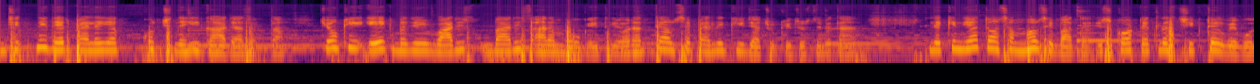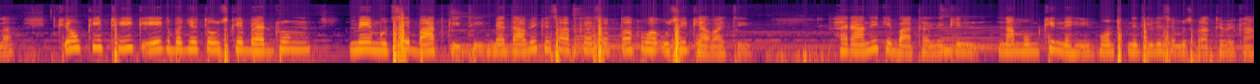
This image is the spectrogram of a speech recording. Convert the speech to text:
जितनी देर पहले यह कुछ नहीं कहा जा सकता, क्योंकि एक बजे बारिश बारिश आरंभ हो गई थी और हत्या उससे पहले की जा चुकी थी, उसने बताया। लेकिन यह तो असंभव सी बात है, स्कॉट टेक्लस चीखते हुए बोला। क्योंकि ठीक एक बजे तो उसके बेडरूम में मुझसे बात की थी। मैं दावे के साथ कह सकता हूँ कि वह उसी की आवाज़ थी। हैरानी की बात है, लेकिन नामुमकिन नहीं, होम्स ने धीरे से मुस्कुराते हुए कहा।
